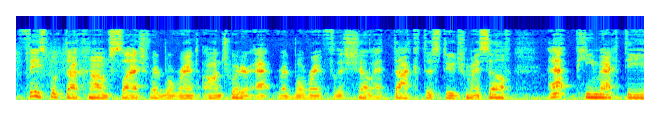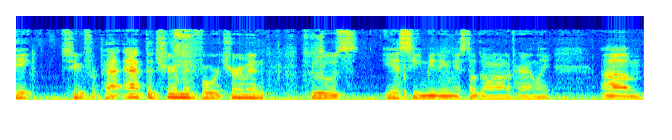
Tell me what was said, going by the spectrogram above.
Facebook.com slash Red Bull Rant on Twitter at Red Bull Rant for the show, at Doc the Stooge for myself, at PMACD82 for Pat, at the Truman for Truman, whose ESC meeting is still going on apparently. Um,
